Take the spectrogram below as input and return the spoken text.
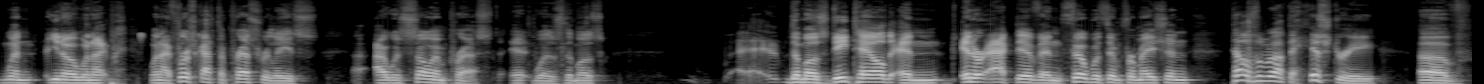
when you know when I when I first got the press release, I was so impressed. It was the most the most detailed and interactive and filled with information. Tell us about the history of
